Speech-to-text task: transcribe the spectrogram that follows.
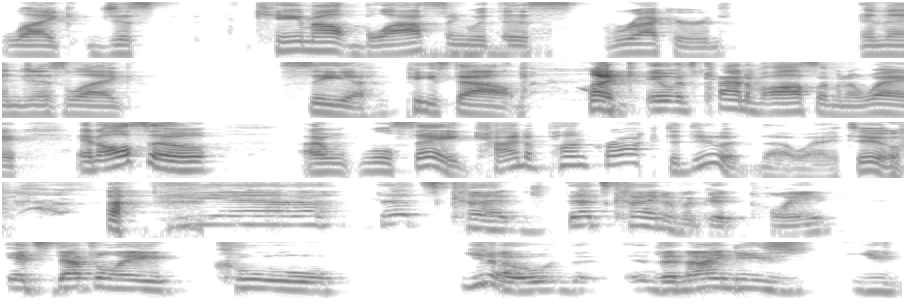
like, just came out blasting with this record, and then just like, see ya, peaced out. like, it was kind of awesome in a way, and also, I will say, kind of punk rock to do it that way too. yeah, that's kind. That's kind of a good point. It's definitely cool. You know, the, the '90s. You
